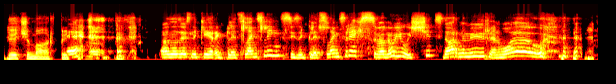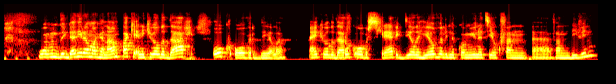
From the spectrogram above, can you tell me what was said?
beetje maar, beetje. En dan is een keer een klets langs links, is een klets langs rechts. Van, oh joh, shit, daar een muur. En wow. Wat moet ik dat hier allemaal gaan aanpakken? En ik wilde daar ook over delen. Ik wilde daar ook over schrijven. Ik deelde heel veel in de community ook van, uh, van Livin.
